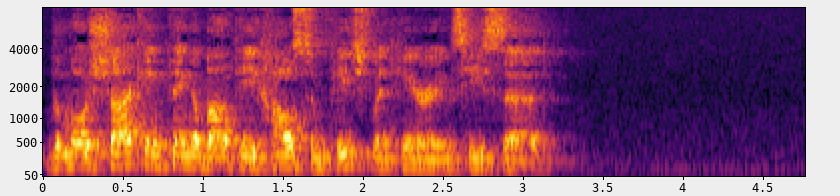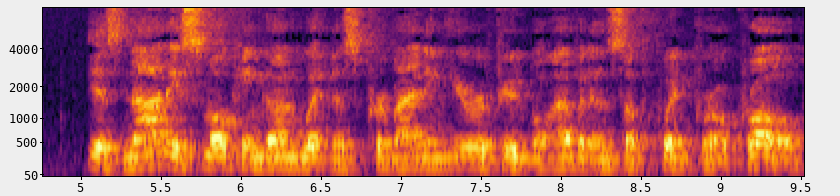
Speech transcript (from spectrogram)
The most shocking thing about the House impeachment hearings, he said, is not a smoking gun witness providing irrefutable evidence of quid pro quo,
